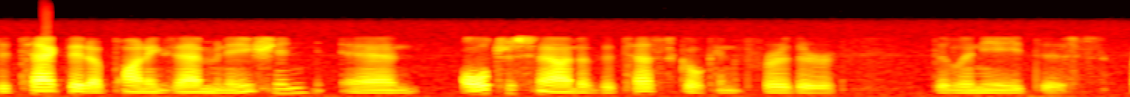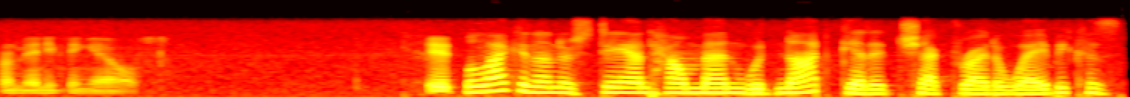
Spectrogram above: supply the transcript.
detected upon examination, and ultrasound of the testicle can further delineate this from anything else. It well, I can understand how men would not get it checked right away because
